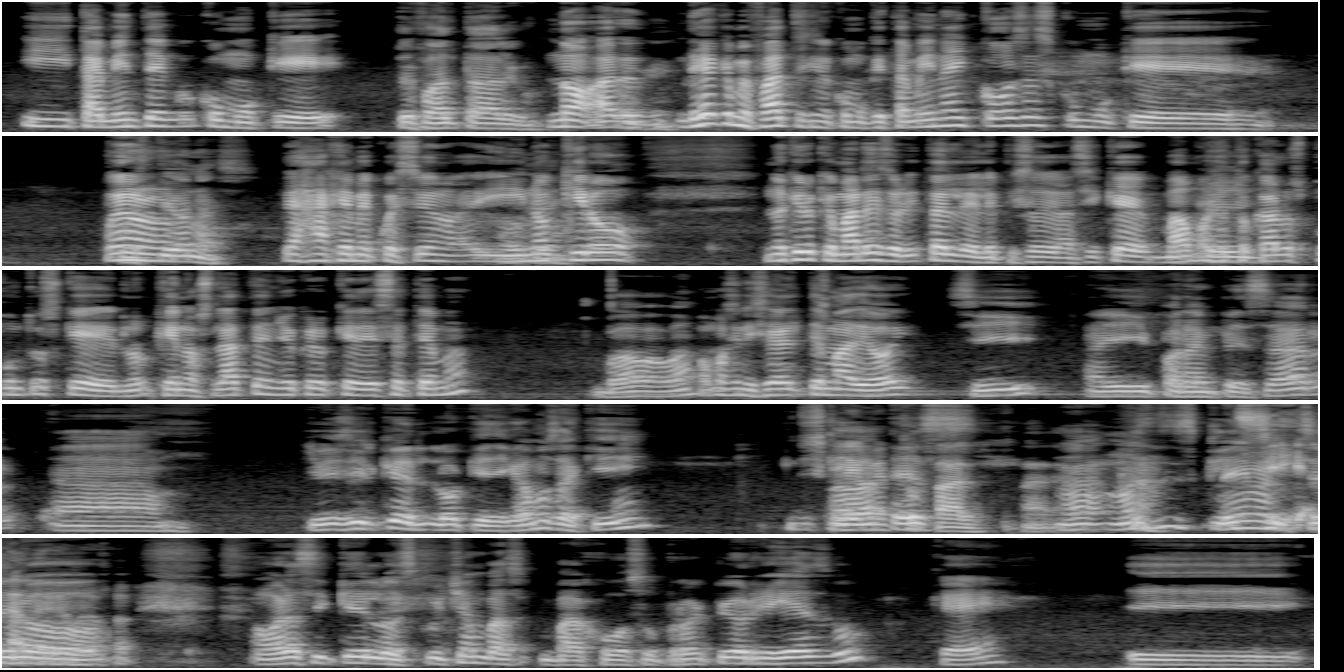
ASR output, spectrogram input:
Y también tengo como que Te falta algo. No, a- Ok. deja que me falte, sino como que también hay cosas como que. Bueno, Cuestionas. ajá, que me cuestiono. Y no quiero. No quiero quemar desde ahorita el, el episodio. Así que vamos a tocar los puntos que, que nos laten, yo creo que de ese tema. Va, va, va. Vamos a iniciar el tema de hoy. Sí, ahí para empezar, ah, quiero decir que lo que digamos aquí Disclaimer Ah, es- total. ah, no es disclaimer, Sí, a sino ahora sí que lo escuchan bajo su propio riesgo Ok. y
